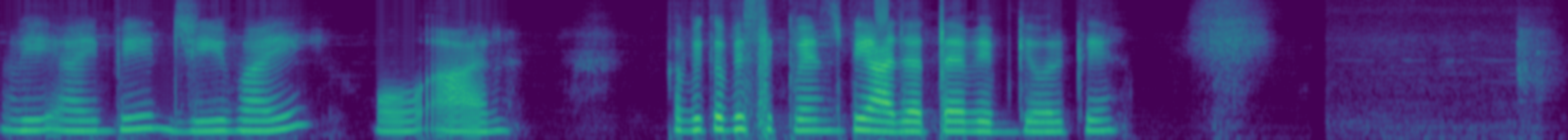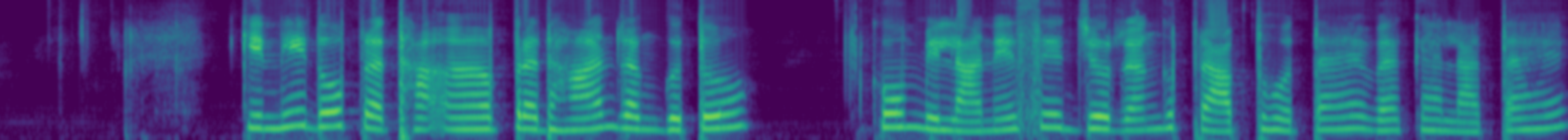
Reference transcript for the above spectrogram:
V I B G Y O R कभी कभी सीक्वेंस भी आ जाता है विबग्योर के। किन्हीं दो प्रधान रंगतों को मिलाने से जो रंग प्राप्त होता है, वह कहलाता है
